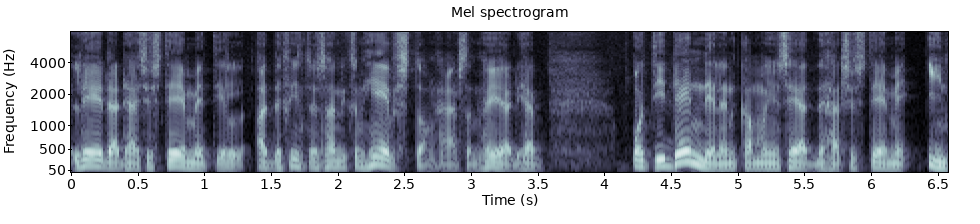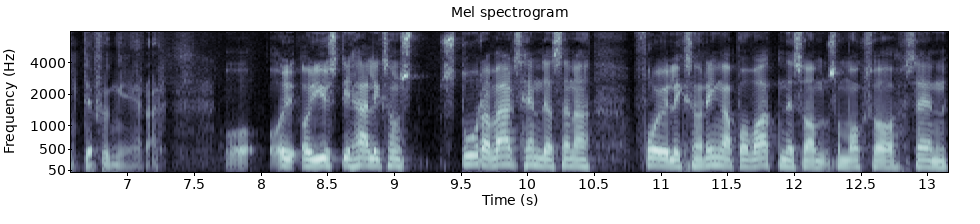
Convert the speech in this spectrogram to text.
leder det här systemet till att det finns en sån liksom hävstång här som höjer de här och till den delen kan man ju säga att det här systemet inte fungerar. Och, och just de här liksom stora världshändelserna får ju liksom ringa på vattnet som, som också sen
